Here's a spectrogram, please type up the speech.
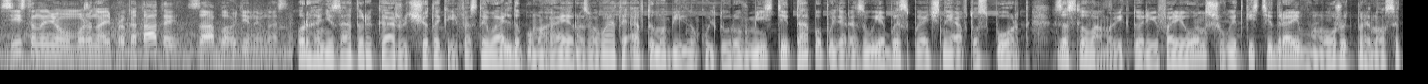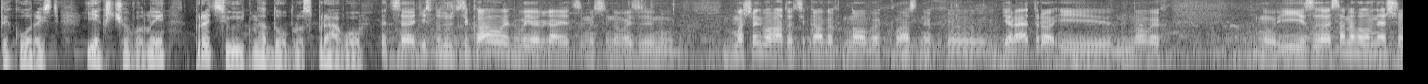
сісти на ньому, може навіть прокатати за благодійний внесок. Організатори кажуть, що такий фестиваль допомагає розвивати автомобільну культуру в місті та популяризує безпечний автоспорт. За словами Вікторії Фаріон, швидкість і драйв можуть приносити користь, якщо вони працюють на добру справу. Це дійсно дуже цікаво, як виявляється, ми на увазі. Ну, машин багато цікавих, нових, класних, е, і ретро, і нових. Ну і саме головне, що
